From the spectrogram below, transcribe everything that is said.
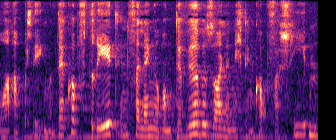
Ohr ablegen. Und der Kopf dreht in Verlängerung der Wirbelsäule, nicht den Kopf verschieben.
